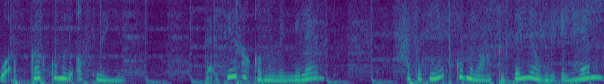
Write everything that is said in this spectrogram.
وأفكاركم الأصلية. تأثير رقم يوم الميلاد حساسيتكم العاطفية والإلهام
